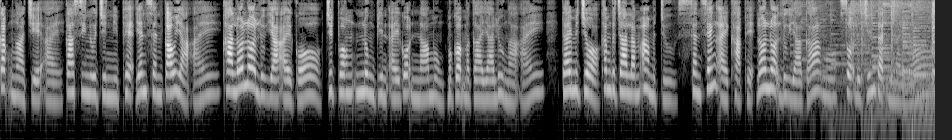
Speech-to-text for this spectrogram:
กับงาเจไอกาซิโนจินนีเพเย็นเซนเก้ายาไอคาลโลโลลุยาไอโกจิตบองลุงบนไอโกนามุงมกอบมกายาลุงาไอไดมจ่อคำกะจาลำอามดูสันเซงไอคาเพลอลอลุยากางูโซเลจินดัดไงลอ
